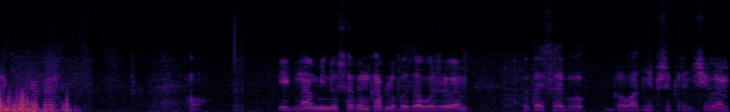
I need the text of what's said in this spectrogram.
taki kabel. O. i na minusowym kablu go założyłem. Tutaj sobie go, ładnie przykręciłem.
